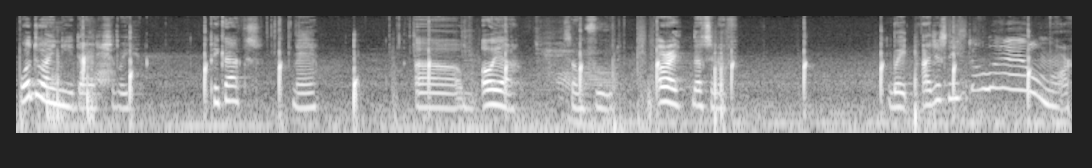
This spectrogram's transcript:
What do I need actually? Pickaxe? Nah. Um, oh yeah, some food. Alright, that's enough. Wait, I just need a little more.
